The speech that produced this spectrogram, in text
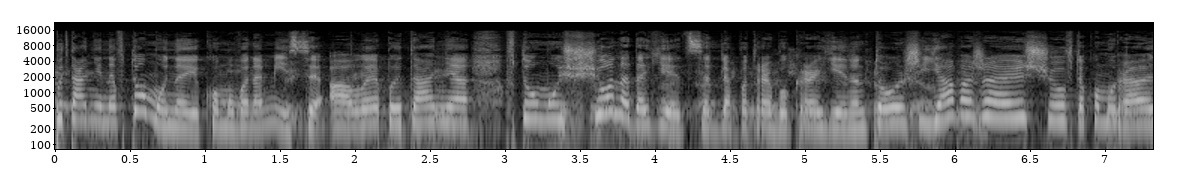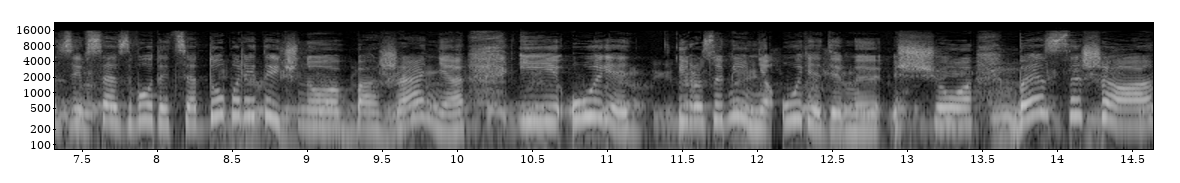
питання не в тому, на якому вона місці, але питання в тому, що надається для потреб України. Тож я вважаю, що в такому разі все зводиться до політичного бажання і уряд і розуміння урядами, що без США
